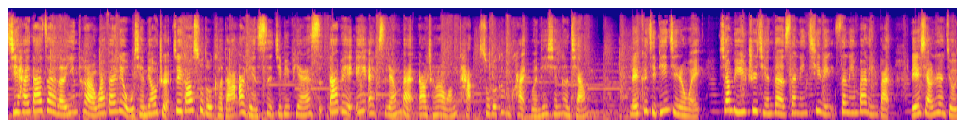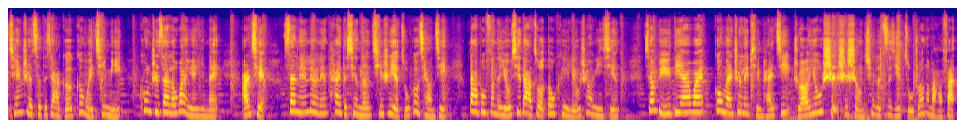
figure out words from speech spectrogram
其还搭载了英特尔 WiFi 六无线标准，最高速度可达二点四 Gbps，搭配 AX 两百二乘二网卡，速度更快，稳定性更强。雷科技编辑认为，相比于之前的三零七零、三零八零版，联想任九千这次的价格更为亲民，控制在了万元以内，而且三零六零 Ti 的性能其实也足够强劲，大部分的游戏大作都可以流畅运行。相比于 DIY 购买这类品牌机，主要优势是省去了自己组装的麻烦，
